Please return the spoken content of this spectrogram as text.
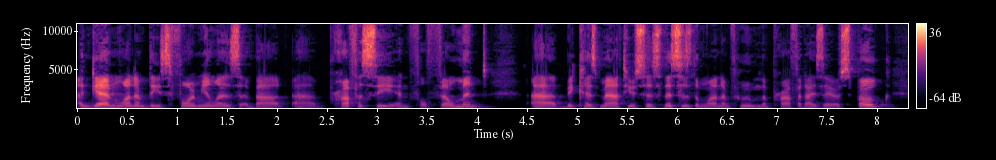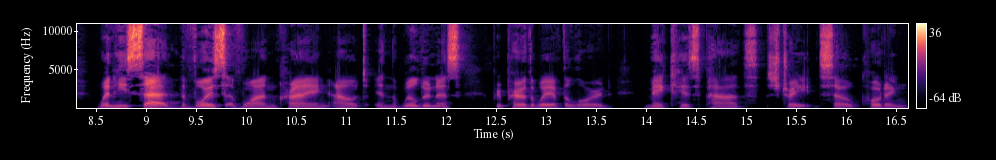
again one of these formulas about uh, prophecy and fulfillment, uh, because Matthew says, This is the one of whom the prophet Isaiah spoke when he said, The voice of one crying out in the wilderness, Prepare the way of the Lord, make his paths straight. So, quoting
